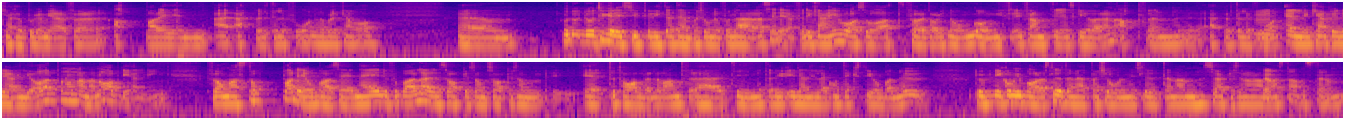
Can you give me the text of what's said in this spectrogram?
kanske programmera för appar i en Apple-telefon eller vad det kan vara. Um, och då, då, tycker jag det är superviktigt att den personen får lära sig det. För det kan ju vara så att företaget någon gång i framtiden ska göra en app för en eh, Apple-telefon. Mm. Eller kanske redan gör på någon annan avdelning. För om man stoppar det och bara säger nej, du får bara lära dig saker som saker som är totalt relevant för det här teamet eller i den lilla kontext du jobbar nu. Då, det kommer ju bara sluta med att personen i slutändan söker sig någon ja. annanstans där, de,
